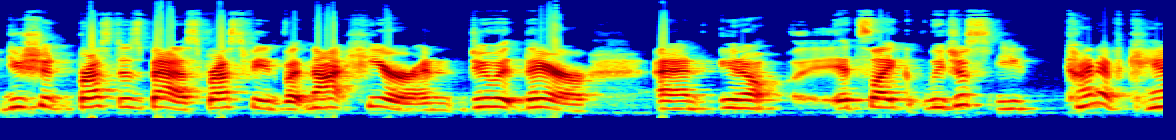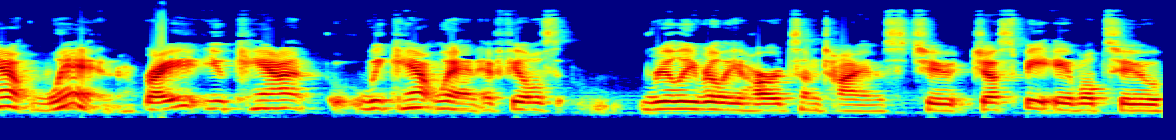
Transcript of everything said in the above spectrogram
you should breast is best breastfeed but not here and do it there. And you know it's like we just you kind of can't win right? You can't we can't win. It feels really really hard sometimes to just be able to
